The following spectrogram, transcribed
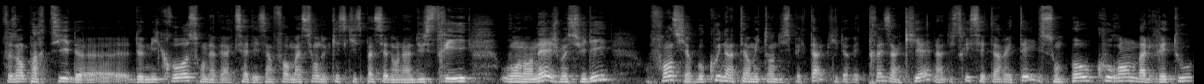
faisant partie de, de Micros, on avait accès à des informations de qu'est-ce qui se passait dans l'industrie, où on en est. Je me suis dit, en France, il y a beaucoup d'intermittents du spectacle qui doivent être très inquiets. L'industrie s'est arrêtée, ils sont pas au courant malgré tout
